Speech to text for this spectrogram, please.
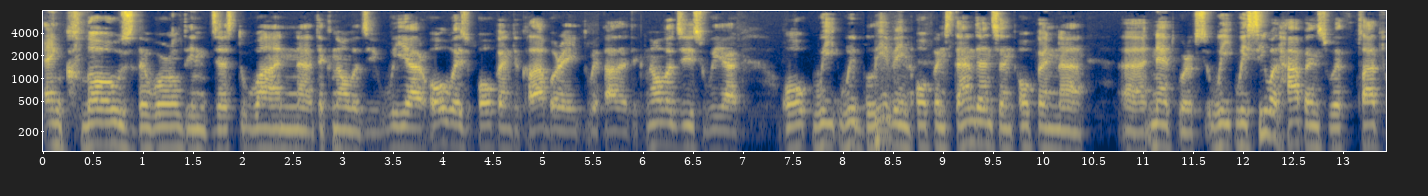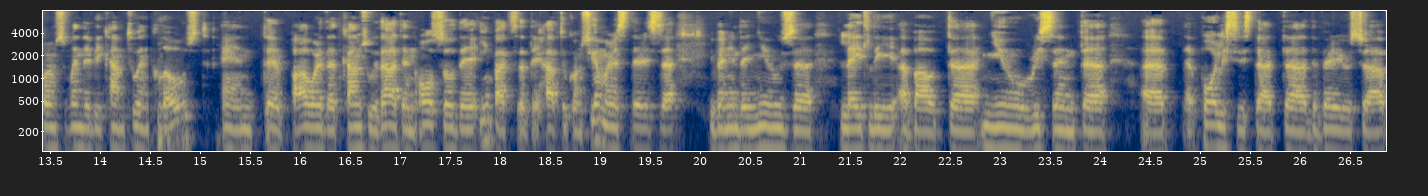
enclose the world in just one uh, technology. We are always open to collaborate with other technologies. We are all, we we believe in open standards and open uh, uh, networks. We we see what happens with platforms when they become too enclosed and the power that comes with that, and also the impacts that they have to consumers. There is even in the news lately about new recent. Uh, policies that uh, the various uh,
